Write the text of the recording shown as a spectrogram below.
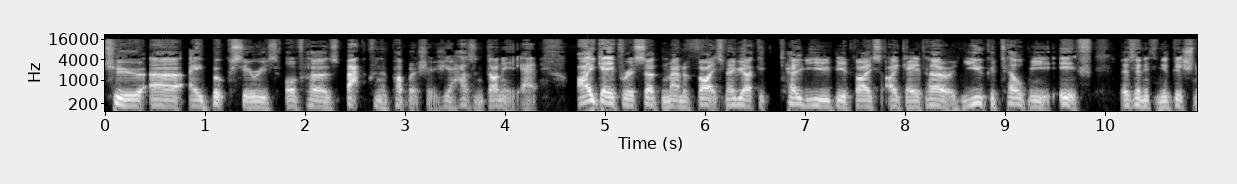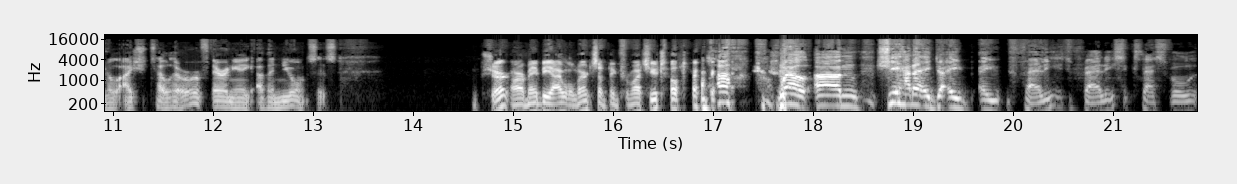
to uh, a book series of hers back from the publisher. She hasn't done it yet. I gave her a certain amount of advice. Maybe I could tell you the advice I gave her, and you could tell me if there's anything additional I should tell her, or if there are any other nuances. Sure, or maybe I will learn something from what you told her. well, um, she had a, a, a, fairly fairly successful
